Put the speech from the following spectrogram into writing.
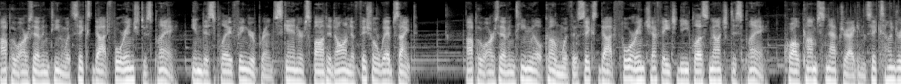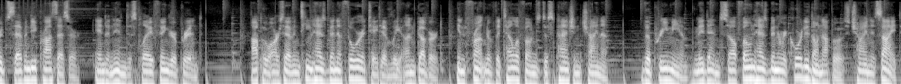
Oppo R17 with 6.4-inch display, in-display fingerprint scanner spotted on official website. Oppo R17 will come with a 6.4-inch FHD Plus notch display, Qualcomm Snapdragon 670 processor, and an in-display fingerprint. Oppo R17 has been authoritatively uncovered, in front of the telephone's dispatch in China. The premium mid-end cell phone has been recorded on Oppo's China site,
